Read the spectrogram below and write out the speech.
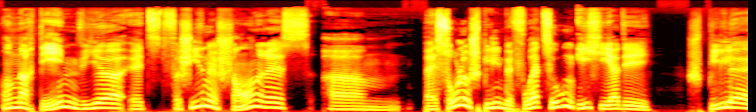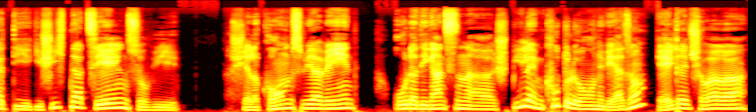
Und nachdem wir jetzt verschiedene Genres ähm, bei Solospielen bevorzugen, ich eher die Spiele, die Geschichten erzählen, so wie Sherlock Holmes, wie erwähnt, oder die ganzen äh, Spiele im Cthulhu-Universum, Eldritch Horror,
